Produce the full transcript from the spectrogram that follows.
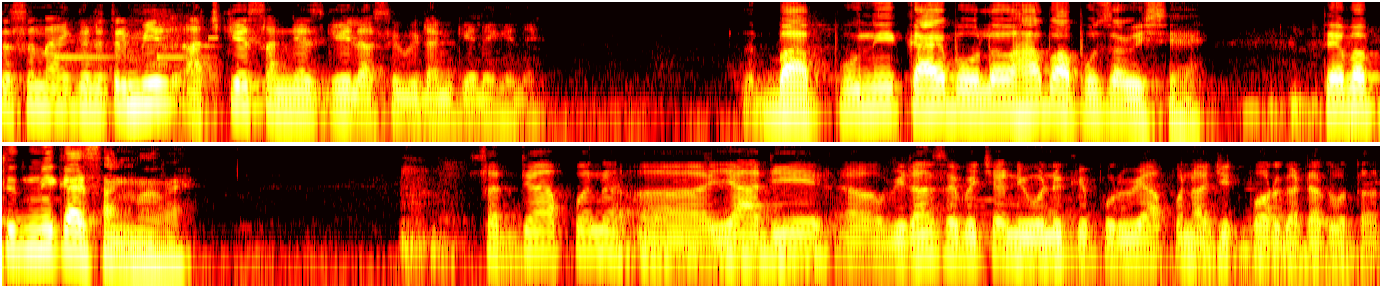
तसं नाही गेलं तर मी राजकीय संन्यास घेईल असं विधान केलं गेलं बापूनी काय बोलावं हा बापूचा विषय आहे. त्या बाबतीत मी काय सांगणार आहे? सध्या आपण याआधी विधानसभेच्या निवडणुकीपूर्वी आपण अजित पवार गटात होतात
